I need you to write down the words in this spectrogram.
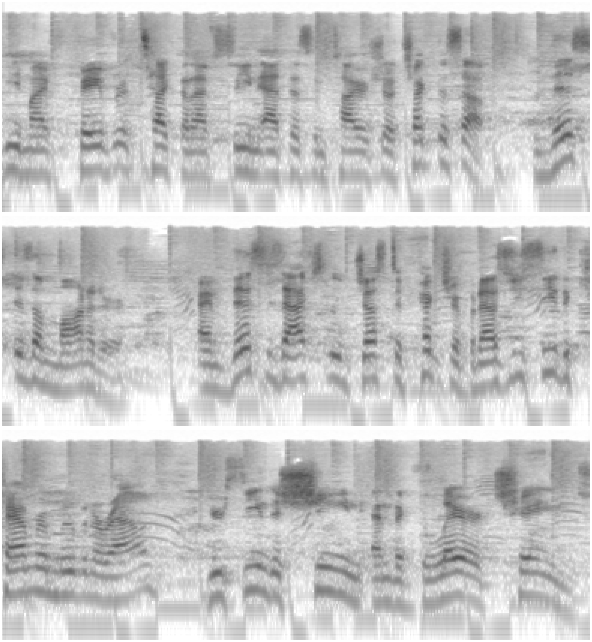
be my favorite tech that I've seen at this entire show. Check this out. This is a monitor. And this is actually just a picture, but as you see the camera moving around, you're seeing the sheen and the glare change.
